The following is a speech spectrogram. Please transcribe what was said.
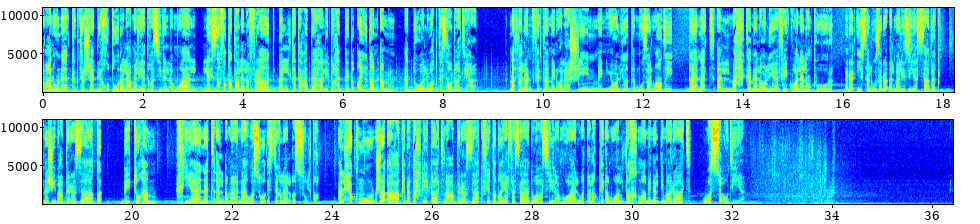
طبعا هناك دكتور شادي خطورة لعمليات غسيل الأموال ليس فقط على الأفراد بل تتعداها لتهدد أيضا أمن الدول واقتصاداتها. مثلا في الثامن والعشرين من يوليو تموز الماضي دانت المحكمة العليا في كوالالمبور رئيس الوزراء الماليزي السابق نجيب عبد الرزاق بتهم خيانة الأمانة وسوء استغلال السلطة. الحكم جاء عقب تحقيقات مع عبد الرزاق في قضايا فساد وغسيل أموال وتلقي أموال ضخمة من الإمارات والسعودية.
